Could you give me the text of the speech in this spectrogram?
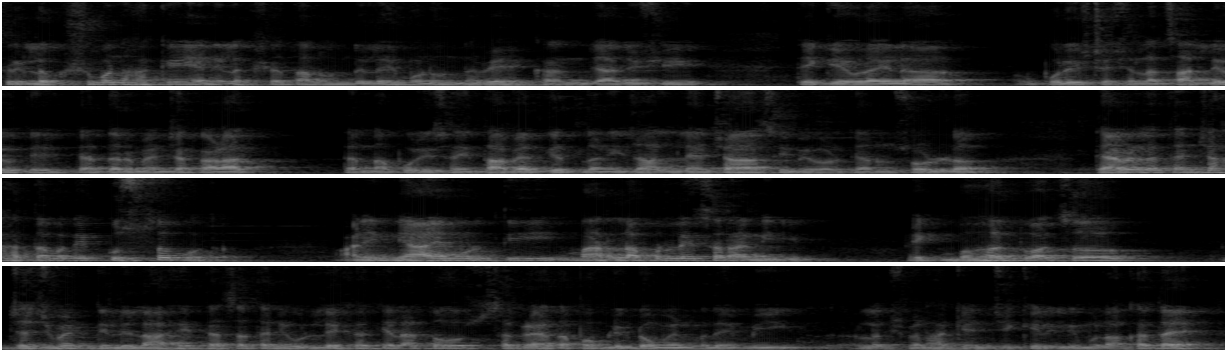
श्री लक्ष्मण हाके यांनी लक्षात आणून दिले म्हणून नव्हे कारण ज्या दिवशी ते गेवराईला पोलीस स्टेशनला चालले होते त्या दरम्यानच्या काळात त्यांना पोलिसांनी ताब्यात घेतलं आणि जालन्याच्या सीमेवरती आणून सोडलं. त्यावेळेला त्यांच्या हातामध्ये एक पुस्तक होतं. आणि न्यायमूर्ती मार्लापर्ले सरांनी एक महत्त्वाचं जजमेंट दिलेलं आहे त्याचा त्यांनी उल्लेख केला. तो सगळ्या आता पब्लिक डोमेनमध्ये मी लक्ष्मण हाकेंची केलेली मुलाखत आहे.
